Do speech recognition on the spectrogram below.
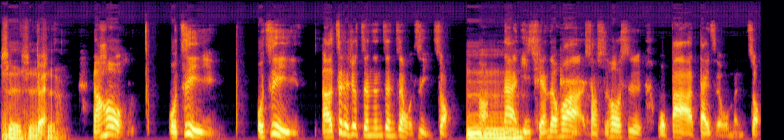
是是是。然后我自己我自己呃这个就真真正正我自己种。嗯。好，那以前的话，小时候是我爸带着我们种。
